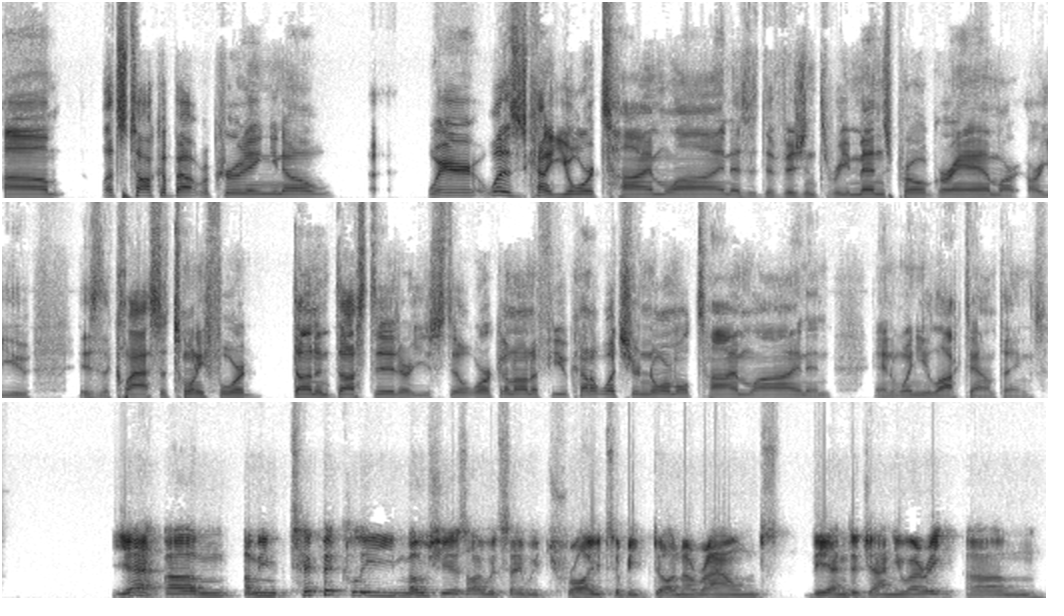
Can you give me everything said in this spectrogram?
Um, let's talk about recruiting. You know, where what is kind of your timeline as a Division three men's program? Are are you is the class of twenty four done and dusted? Are you still working on a few? Kind of what's your normal timeline and and when you lock down things? Yeah, um, I mean, typically most years I would say we try to be done around the end of January. Um,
